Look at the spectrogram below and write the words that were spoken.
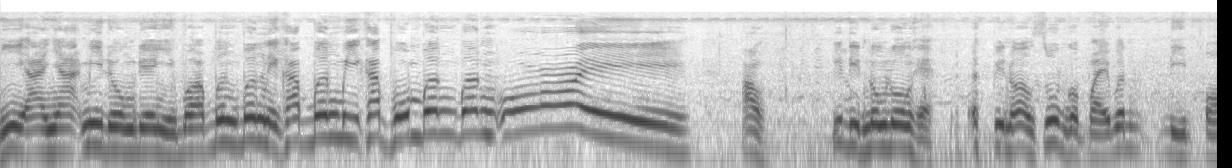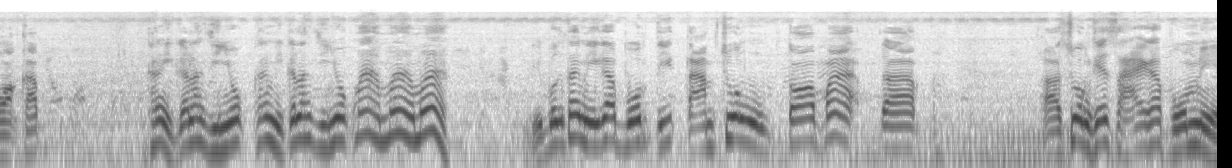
มีอาญะมีดวงเดียงอีกบ่เบิ้งเบิ้งนี่ครับเบิ้งมีครับ ผมเบิ้งเบิ้งโอ้ยเอ้าคือดินลงๆแหรพี่น้องซูมเข้าไปเบิ้งดีดออกครับ ทั้งนี้กำลังสิยกทั้งนี้กำลังสิยกมามามาเดี๋ยวเบิ่งทั้งนี้ครับผมติดตามช่วงต่อมาอ่าอ่าช่วงสายครับผมนี่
